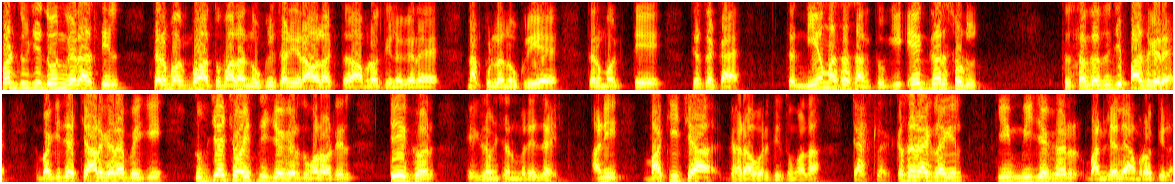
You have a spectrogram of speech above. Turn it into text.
पण तुमची दोन घरं असतील तर मग बा तुम्हाला नोकरीसाठी राहावं लागतं. अमरावतीला घर आहे नागपूरला नोकरी आहे. तर मग ते त्याचं काय? तर नियम असा सांगतो की एक घर सोडून तर समजा तुमची पाच घरं आहे तर बाकीच्या चार घरापैकी तुमच्या चॉईसनी जे घर तुम्हाला वाटेल ते घर एक्झामिशनमध्ये जाईल. आणि बाकीच्या घरावरती तुम्हाला टॅक्स लागेल. कसं टॅक्स लागेल? की मी जे घर बांधलेलं आहे अमरावतीला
